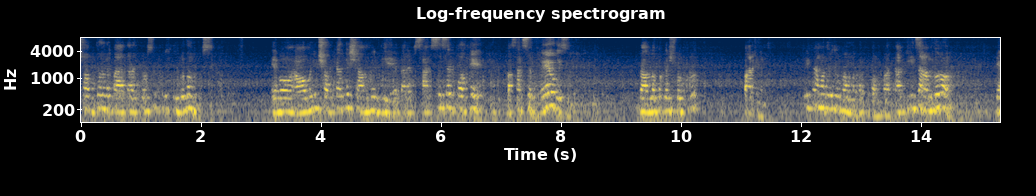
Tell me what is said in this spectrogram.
সব ধরনের পায়তারা করছে প্রস্তুতি গ্রহণ করছে। এবং আওয়ামী লীগ সরকারকে সামনে দিয়ে তারা সাকসেসের পথে বা সাকসেস হয়েও গেছিল আল্লাহ শুক্র পারেনি এটা আমাদের জন্য আর এই যে আন্দোলন এই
